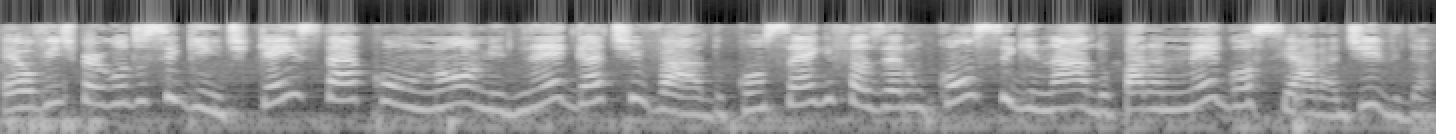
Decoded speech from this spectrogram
É, o ouvinte pergunta o seguinte: quem está com o nome negativado consegue fazer um consignado para negociar a dívida?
